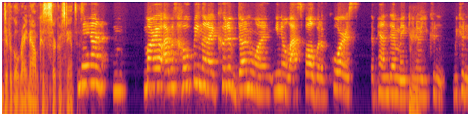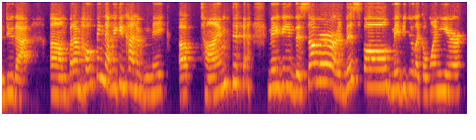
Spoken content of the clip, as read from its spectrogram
difficult right now because of circumstances? Man, Mario, I was hoping that I could have done one, you know, last fall, but of course, the pandemic, mm. you know, you couldn't, we couldn't do that. Um, but I'm hoping that we can kind of make up time, maybe this summer or this fall, maybe do like a one year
